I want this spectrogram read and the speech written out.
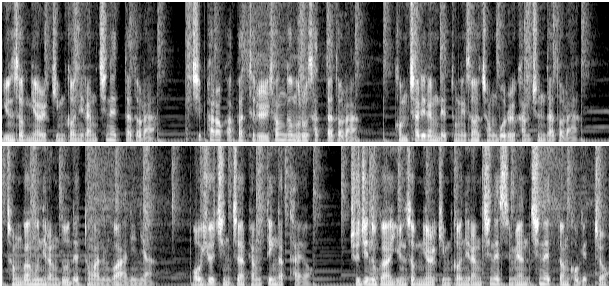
윤석열, 김건희랑 친했다더라. 18억 아파트를 현금으로 샀다더라. 검찰이랑 내통해서 정보를 감춘다더라. 정광훈이랑도 내통하는 거 아니냐. 어휴 진짜 병띵 같아요. 주진우가 윤석열, 김건희랑 친했으면 친했던 거겠죠.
